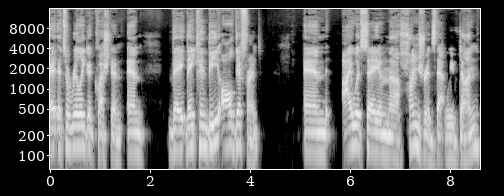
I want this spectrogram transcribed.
it's a really good question. And they, they can be all different. And I would say in the hundreds that we've done,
